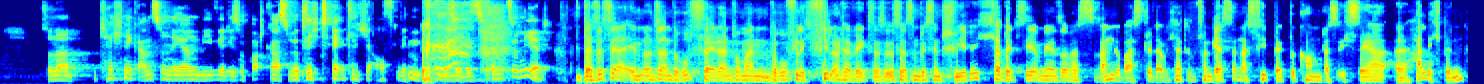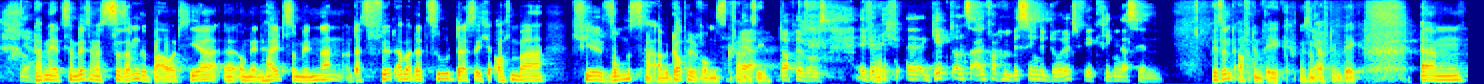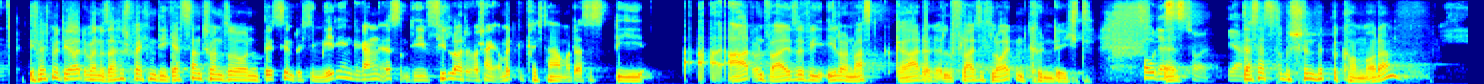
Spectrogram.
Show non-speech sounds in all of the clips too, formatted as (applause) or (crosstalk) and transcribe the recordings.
so einer Technik anzunähern, wie wir diesen Podcast wirklich (laughs) täglich aufnehmen können, so dass es funktioniert. Das ist ja in unseren Berufsfeldern, wo man beruflich viel unterwegs ist, ist das ein bisschen schwierig. Ich habe jetzt hier mir sowas zusammengebastelt, aber ich hatte von gestern das Feedback bekommen, dass ich sehr äh, hallig bin ja. und habe mir jetzt ein bisschen was zusammengebaut hier, äh, um den Halt zu mindern. Und das führt aber dazu, dass ich offenbar viel Wumms habe, Doppelwumms quasi. Ja, Doppelwumms. Ich, ich äh, gebt uns einfach ein bisschen Geduld, wir kriegen das hin. Wir sind auf dem Weg. Wir sind ja. auf dem Weg. Ähm, ich möchte mit dir heute über eine Sache sprechen, die gestern schon so ein bisschen durch die Medien gegangen ist und die viele Leute wahrscheinlich auch mitgekriegt haben. Und das ist die Art und Weise, wie Elon Musk gerade fleißig Leuten kündigt. Oh, das äh, ist toll. Ja. Das hast du bestimmt mitbekommen, oder?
